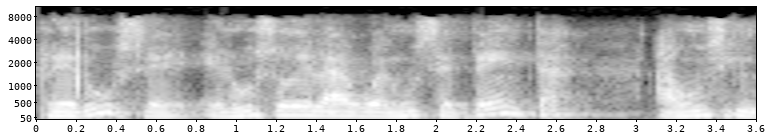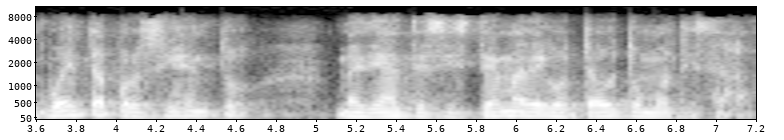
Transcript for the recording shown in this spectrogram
Reduce el uso del agua en un 70 a un 50% mediante sistema de goteo automatizado.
